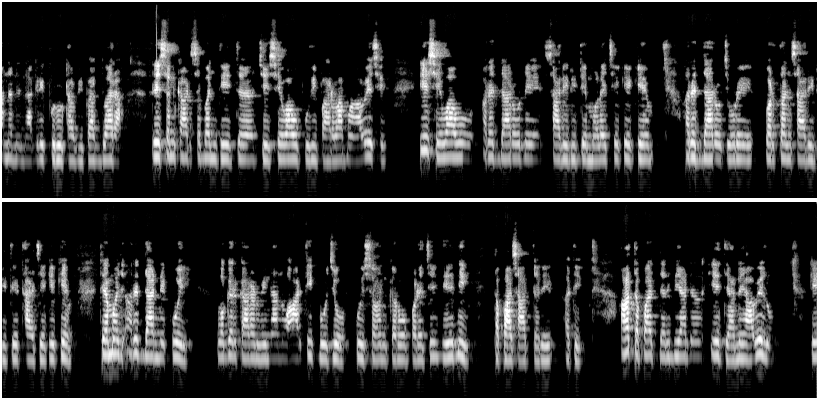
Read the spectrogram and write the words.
અન્ન અને નાગરિક પુરવઠા વિભાગ દ્વારા રેશન કાર્ડ સંબંધિત જે સેવાઓ પૂરી પાડવામાં આવે છે, એ સેવાઓ અરજદારોને સારી રીતે મળે છે કે કેમ? અરજદારો જોડે વર્તન સારી રીતે થાય છે કે કેમ? તેમજ અરજદારને કોઈ વગર કારણ વિનાનો આર્થિક બોજો કોઈ સહન કરવો પડે છે જેની તપાસ હાથ ધરી હતી. આ તપાસ દરમિયાન એ ધ્યાને આવેલું કે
